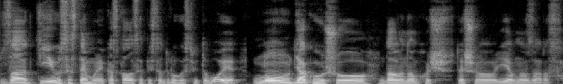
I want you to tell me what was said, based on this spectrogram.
за тією системою, яка склалася після Другої світової, ну дякую, що дали нам хоч те, що є в нас зараз.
